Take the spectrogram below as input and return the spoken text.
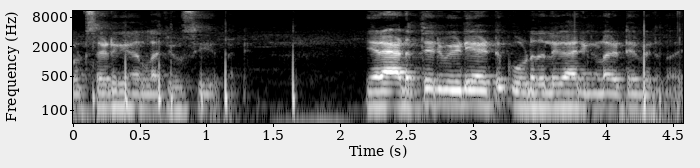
ഔട്ട്സൈഡ് കേരള ചൂസ് ചെയ്യുന്നത് ഞാൻ അടുത്തൊരു വീഡിയോ ആയിട്ട് കൂടുതൽ കാര്യങ്ങളായിട്ട് വരുന്നത്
